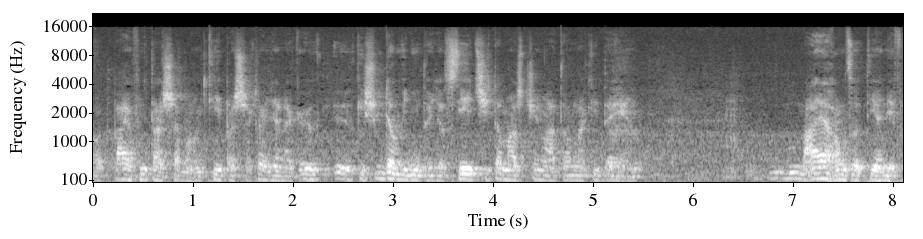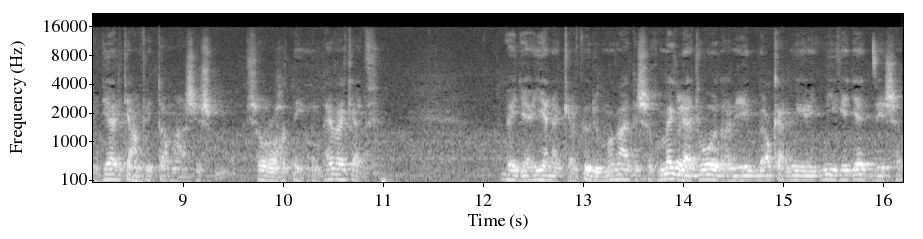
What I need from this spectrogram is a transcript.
a pályafutásában, hogy képesek legyenek ők, ők is ugyanúgy, mint hogy a Szécsi Tamás csinált annak idején. Már elhangzott ilyen név, hogy Gyertyánfi Tamás, és sorolhatnék neveket, vegye ilyenekkel körül magát, és akkor meg lehet oldani, akár még egy, még egy edzésem,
